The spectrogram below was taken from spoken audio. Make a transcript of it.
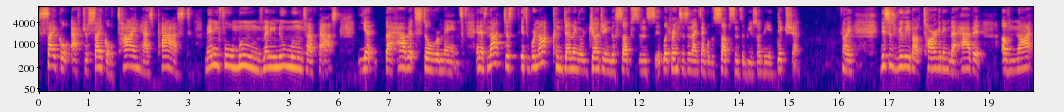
Cycle after cycle, time has passed. Many full moons, many new moons have passed, yet the habit still remains. And it's not just, it's, we're not condemning or judging the substance, like for instance, an example, the substance abuse or the addiction, right? This is really about targeting the habit of not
